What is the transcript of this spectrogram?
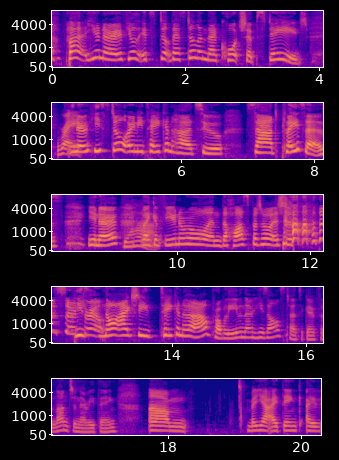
but you know, if you're, it's still they're still in their courtship stage, Right. You know, he's still only taken her to sad places. You know, Yeah. like a funeral and the hospital. It's just so he's true. not actually taken her out properly, even though he's asked her to go for lunch and everything. Um, but yeah, I think I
